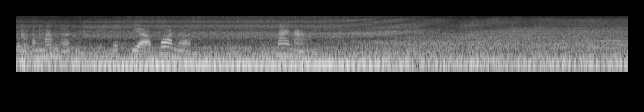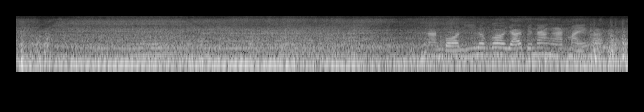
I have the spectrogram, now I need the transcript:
รถน้ำมันค่ะรถเสียพ่อนเนาะน่ายหนะงานบ่อนี้แล้วก็ย้ายไปหน้างานใหม่ค่ะ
